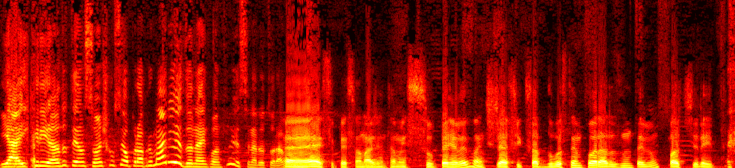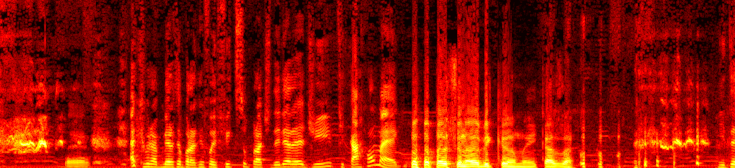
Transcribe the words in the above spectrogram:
E aí criando tensões com seu próprio marido, né? Enquanto isso, né, doutora? É, esse personagem também super relevante. Já é fixo há duas temporadas, não teve um plot direito. É. É que na primeira temporada que foi fixo, o plot dele era de ficar com Meg. Aparecendo na webcam, né? E casar. Então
